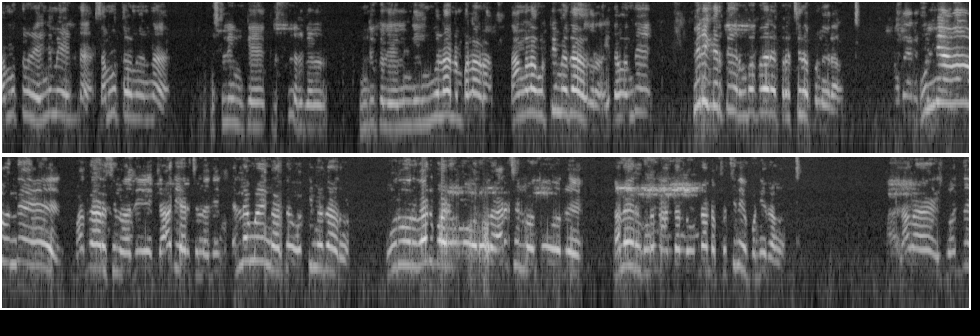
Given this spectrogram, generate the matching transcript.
சமத்துவம் எங்குமே இல்லை. சமத்துவம்னா என்ன? முஸ்லீம்க்கு கிறிஸ்தவர்கள் இந்துக்கள் இவங்க இவங்கெல்லாம் நம்மலாம் நாங்களாம் ஒற்றுமை தான் இருக்கிறோம். இதை வந்து பிரிக்கிறதுக்கு ரொம்ப பேர் பிரச்சனை பண்ணுறாங்க. உண்மையாக வந்து மத அரசியல்வாதி ஜாதி அரசியல்வாதி எல்லாமே எங்கள் அர்த்தம் ஒற்றுமை தான் இருக்கும் ஒரு ஒரு வேறுபாடுகளும் ஒரு ஒரு அரசியல் வந்து ஒரு தலைவர்களும் அந்தந்த உண்டான பிரச்சனையை பண்ணிடுறாங்க. அதனால இது வந்து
